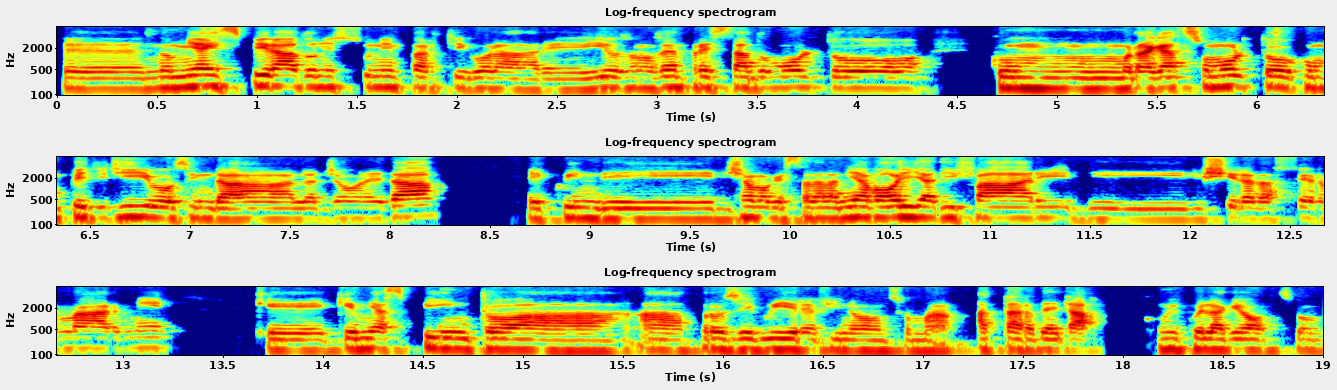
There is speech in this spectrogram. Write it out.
non mi ha ispirato nessuno in particolare. Io sono sempre stato molto un ragazzo molto competitivo sin dalla giovane età e quindi diciamo che è stata la mia voglia di fare, di riuscire ad affermarmi che, che mi ha spinto a, a proseguire fino insomma, a tarda età come quella che ho. Insomma.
